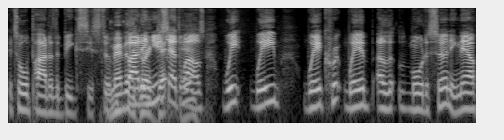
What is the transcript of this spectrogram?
it's all part of the big system. Remember but in New South. Wales, we we we're we're a little more discerning now.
